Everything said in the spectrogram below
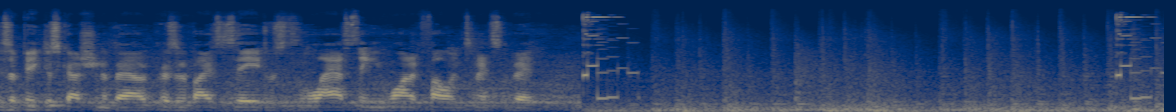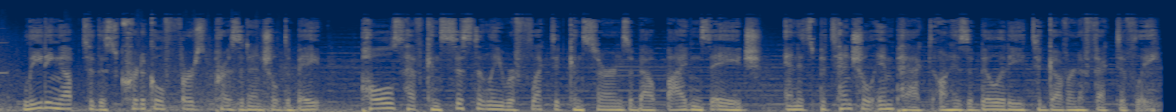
is a big discussion about President Biden's age, which is the last thing he wanted following tonight's debate. Leading up to this critical first presidential debate, polls have consistently reflected concerns about Biden's age and its potential impact on his ability to govern effectively.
